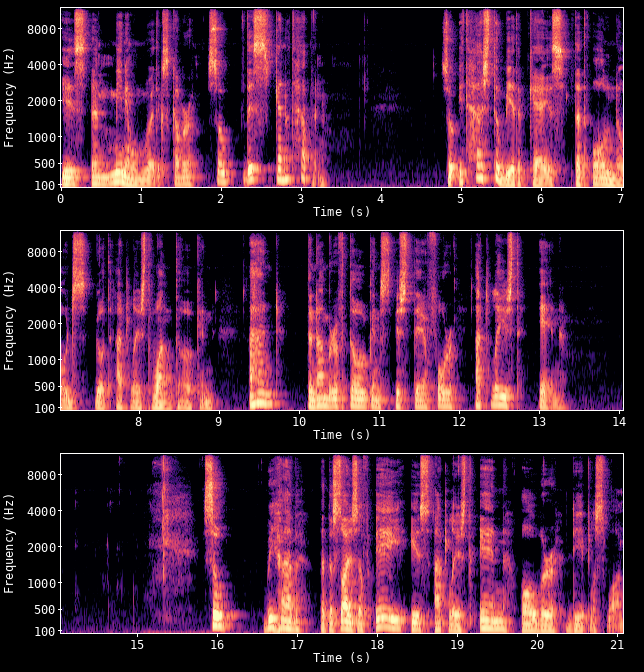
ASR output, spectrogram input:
is a minimum vertex cover, so this cannot happen. So it has to be the case that all nodes got at least one token, and the number of tokens is therefore at least n. So we have that the size of A is at least n over d plus 1.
